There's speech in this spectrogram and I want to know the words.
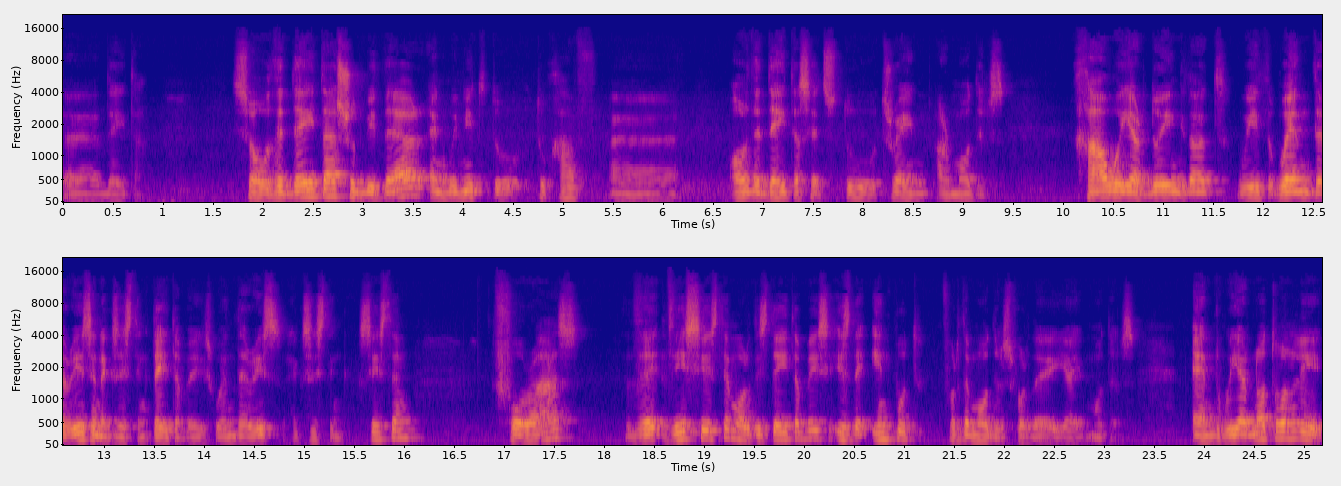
uh, data. So the data should be there, and we need to, to have uh, all the data sets to train our models how we are doing that with when there is an existing database, when there is existing system. For us, the, this system or this database is the input for the models, for the AI models. And we are not only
